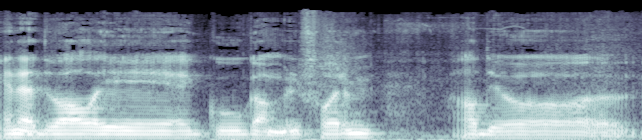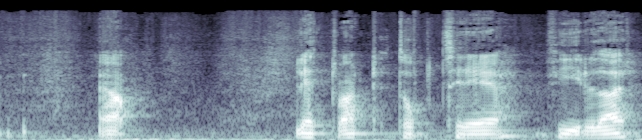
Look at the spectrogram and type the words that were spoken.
en Edvald i god, gammel form hadde jo ja, lett vært topp tre-fire der.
